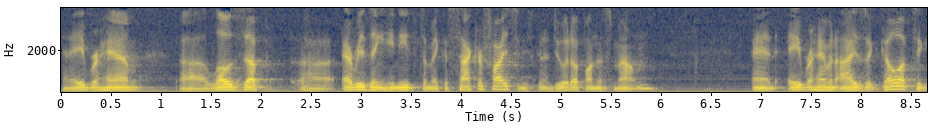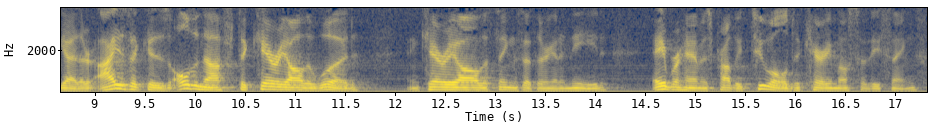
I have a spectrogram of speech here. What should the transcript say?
And Abraham uh, loads up uh, everything he needs to make a sacrifice, and he's going to do it up on this mountain. And Abraham and Isaac go up together. Isaac is old enough to carry all the wood and carry all the things that they're going to need. Abraham is probably too old to carry most of these things.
